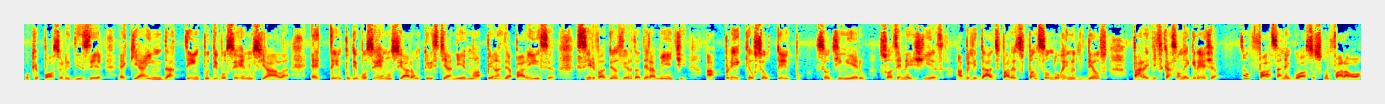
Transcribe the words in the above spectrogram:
O que posso lhe dizer é que ainda há tempo de você renunciá-la. É tempo de você renunciar a um cristianismo apenas de aparência. Sirva a Deus verdadeiramente. Aplique o seu tempo, seu dinheiro, suas energias, habilidades para a expansão do reino de Deus, para a edificação da igreja. Não faça negócios com Faraó,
